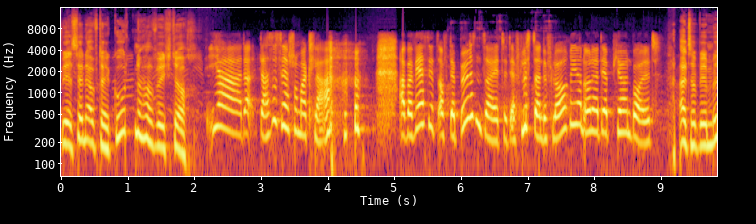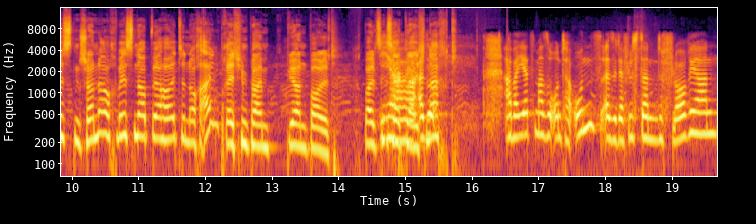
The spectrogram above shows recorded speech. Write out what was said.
Wir sind auf der guten, hoffe ich doch. Ja, da, das ist ja schon mal klar. Aber wer ist jetzt auf der bösen Seite? Der flüsternde Florian oder der Björn Bold? Also wir müssten schon auch wissen, ob wir heute noch einbrechen beim Björn Bold. Weil es ist ja, Ja, gleich also- Nacht. Aber jetzt mal so unter uns, also der flüsternde Florian.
